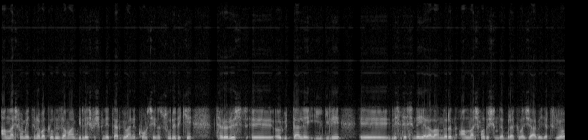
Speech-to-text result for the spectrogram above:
anlaşma metnine bakıldığı zaman Birleşmiş Milletler Güvenlik Konseyi'nin Suriye'deki terörist e, örgütlerle ilgili e, listesinde yer alanların anlaşma dışında bırakılacağı belirtiliyor.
